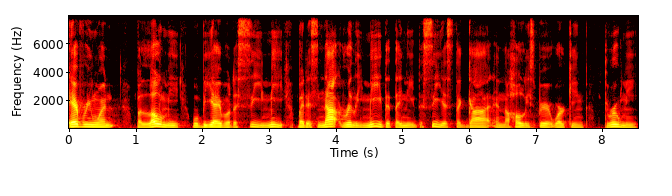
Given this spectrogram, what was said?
everyone below me will be able to see me. But it's not really me that they need to see, it's the God and the Holy Spirit working through me.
